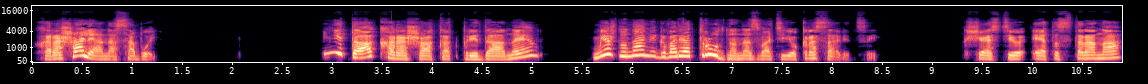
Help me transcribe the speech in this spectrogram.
Хороша ли она собой? — Не так хороша, как приданая. Между нами, говоря, трудно назвать ее красавицей. К счастью, эта сторона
